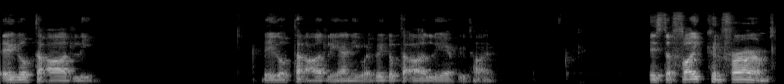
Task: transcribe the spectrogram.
Big up to Audley. Big up to Audley anyway. Big up to Audley every time. Is the fight confirmed?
